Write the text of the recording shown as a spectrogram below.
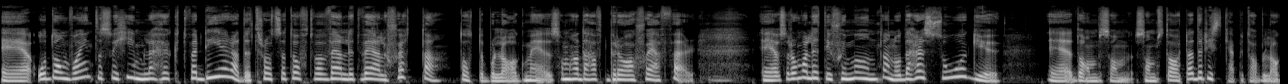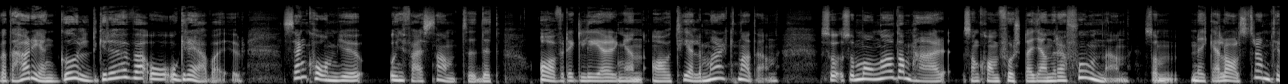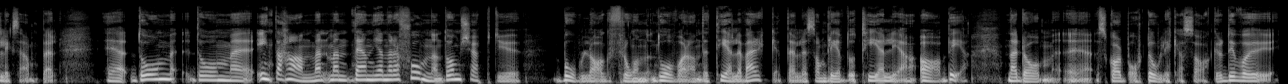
Eh, och de var inte så himla högt värderade trots att det ofta var väldigt välskötta dotterbolag med, som hade haft bra chefer. Mm. Eh, så de var lite i skymundan och det här såg ju eh, de som, som startade riskkapitalbolag att det här är en guldgruva att, att gräva ur. Sen kom ju ungefär samtidigt avregleringen av telemarknaden. Så, så många av de här som kom första generationen, som Mikael Ahlström till exempel, eh, de, de, eh, inte han, men, men den generationen, de köpte ju bolag från dåvarande Televerket, eller som blev då Telia AB, när de eh, skar bort olika saker. Och det var ju,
